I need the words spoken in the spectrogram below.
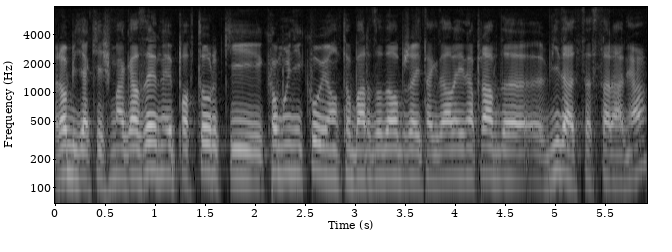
robić jakieś magazyny, powtórki, komunikują to bardzo dobrze i tak dalej. Naprawdę widać te starania.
